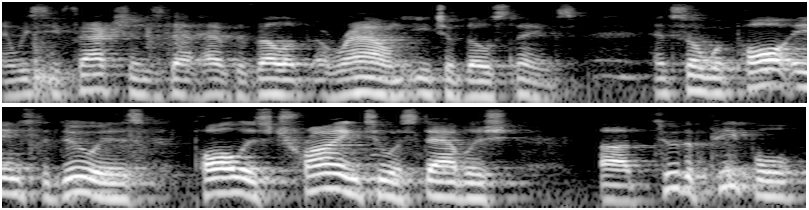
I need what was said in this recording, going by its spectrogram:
And we see factions that have developed around each of those things. And so, what Paul aims to do is, Paul is trying to establish uh, to the people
